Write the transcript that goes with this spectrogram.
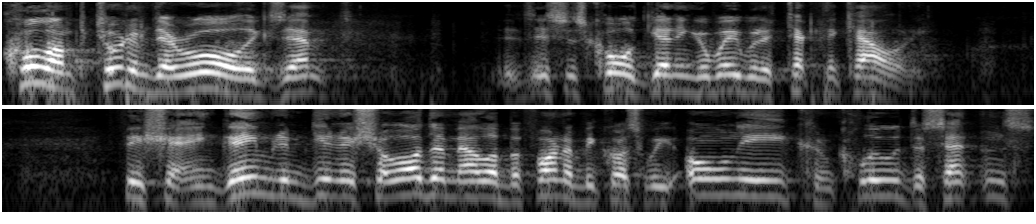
Kulam pturim, they're all exempt. This is called getting away with a technicality. Because we only conclude the sentence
